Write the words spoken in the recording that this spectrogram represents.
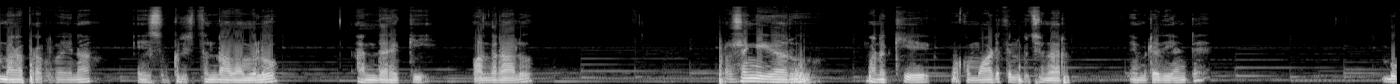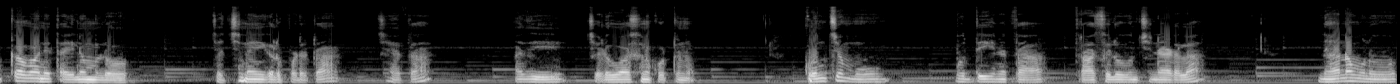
మన ప్రభు అయిన యేసుక్రీస్తు నామములు అందరికీ వందనాలు. ప్రసంగి గారు మనకి ఒక మాట తెలుపుచున్నారు. ఏమిటది అంటే బుక్కవాణి తైలంలో చచ్చిన ఈగలు పడుట చేత అది చెడు వాసన కొట్టును. కొంచెము బుద్ధిహీనత త్రాసులో ఉంచినాడలా జ్ఞానమును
